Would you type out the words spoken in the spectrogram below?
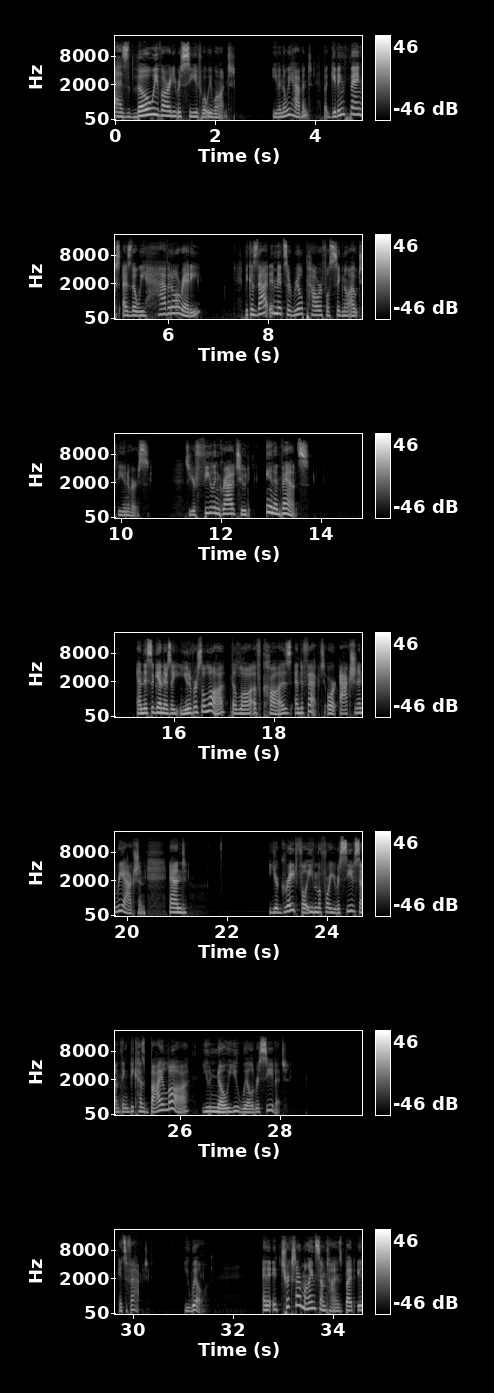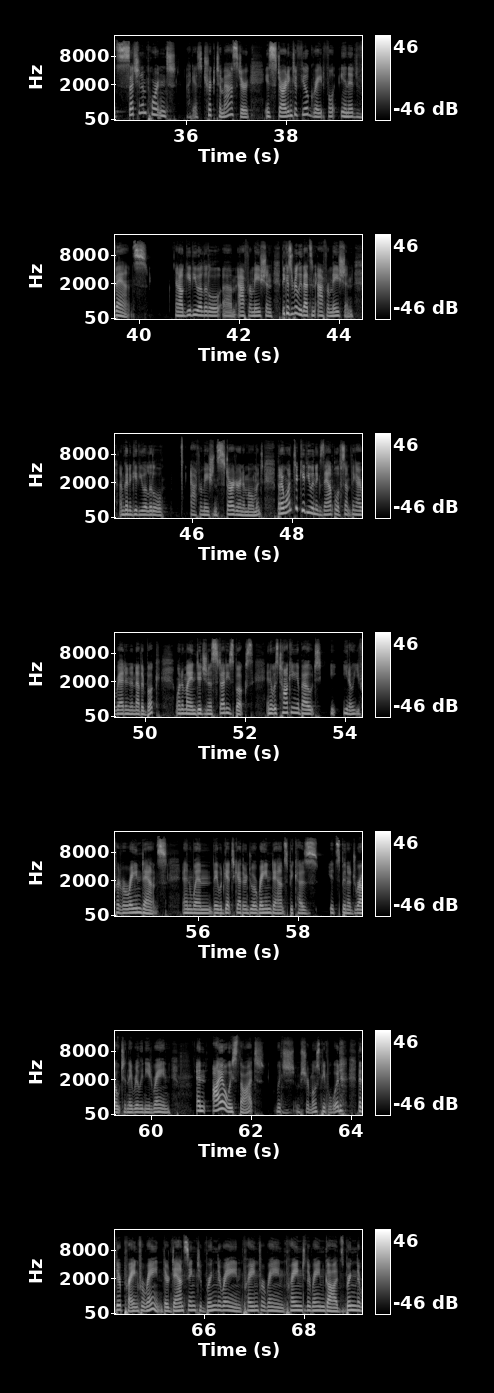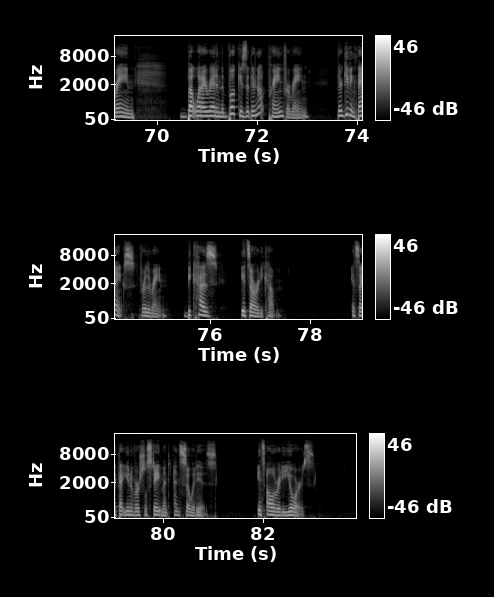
as though we've already received what we want, even though we haven't, but giving thanks as though we have it already, because that emits a real powerful signal out to the universe. So you're feeling gratitude in advance. And this, again, there's a universal law, the law of cause and effect, or action and reaction. And you're grateful even before you receive something because by law, you know you will receive it. It's a fact. You will. And it, it tricks our minds sometimes, but it's such an important, I guess, trick to master is starting to feel grateful in advance. And I'll give you a little um, affirmation because really that's an affirmation. I'm going to give you a little affirmation starter in a moment, but I want to give you an example of something I read in another book, one of my Indigenous studies books. And it was talking about, you know, you've heard of a rain dance, and when they would get together and do a rain dance because it's been a drought and they really need rain. And I always thought, which I'm sure most people would, that they're praying for rain. They're dancing to bring the rain, praying for rain, praying to the rain gods, bring the rain. But what I read in the book is that they're not praying for rain. They're giving thanks for the rain because it's already come. It's like that universal statement, and so it is. It's already yours.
